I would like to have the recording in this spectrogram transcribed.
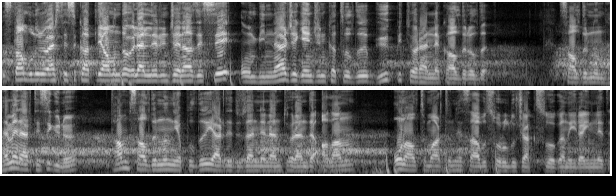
İstanbul Üniversitesi katliamında ölenlerin cenazesi on binlerce gencin katıldığı büyük bir törenle kaldırıldı. Saldırının hemen ertesi günü tam saldırının yapıldığı yerde düzenlenen törende alan 16 Mart'ın hesabı sorulacak sloganıyla inledi.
